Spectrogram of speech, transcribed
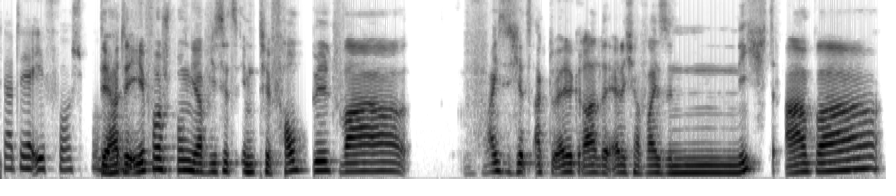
der hatte ja eh Vorsprung. Der hatte eh Vorsprung, ja, wie es jetzt im TV-Bild war, weiß ich jetzt aktuell gerade ehrlicherweise nicht, aber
